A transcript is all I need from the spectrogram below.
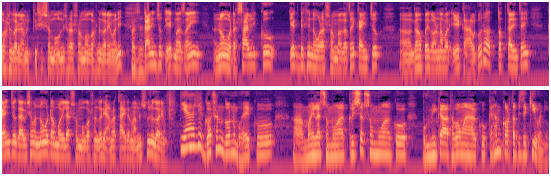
गठन गऱ्यौँ हामीले कृषि समूह उन्नाइसवटा समूह गठन गऱ्यौँ भने कालिम्चोक एकमा चाहिँ नौवटा साविकको एकदेखि नौवटासम्मका चाहिँ काइन्चोक गाउँपालिका नम्बर एक हालको र तत्कालीन चाहिँ काइन्चोक गाविसमा नौवटा महिला समूह गठन गरी हाम्रो कार्यक्रम हामीले सुरु गऱ्यौँ। यहाँले गठन गर्नुभएको महिला समूह कृषक समूहको भूमिका अथवा उहाँहरूको काम कर्तव्य चाहिँ के हो नि?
